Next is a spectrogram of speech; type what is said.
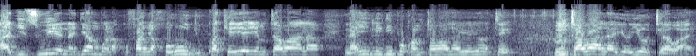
Ajizuie na jambo la kufanya khuruju kwake yeye mtawala na hili lipo kwa mtawala yoyote. Mtawala yoyote awaye.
